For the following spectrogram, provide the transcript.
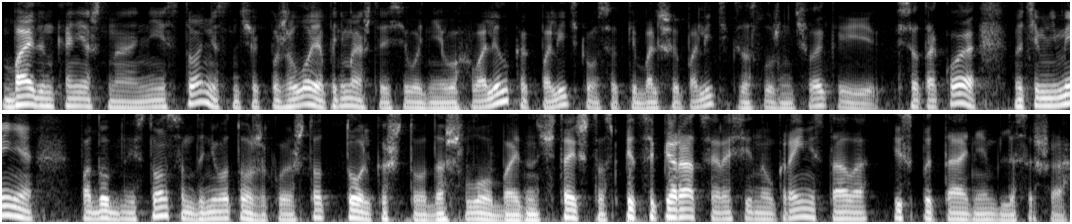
Байден, конечно, не эстонец, но человек пожилой. Я понимаю, что я сегодня его хвалил как политика. Он все-таки большой политик, заслуженный человек и все такое. Но, тем не менее, подобно эстонцам, до него тоже кое-что только что дошло. Байден считает, что спецоперация России на Украине стала испытанием для США.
